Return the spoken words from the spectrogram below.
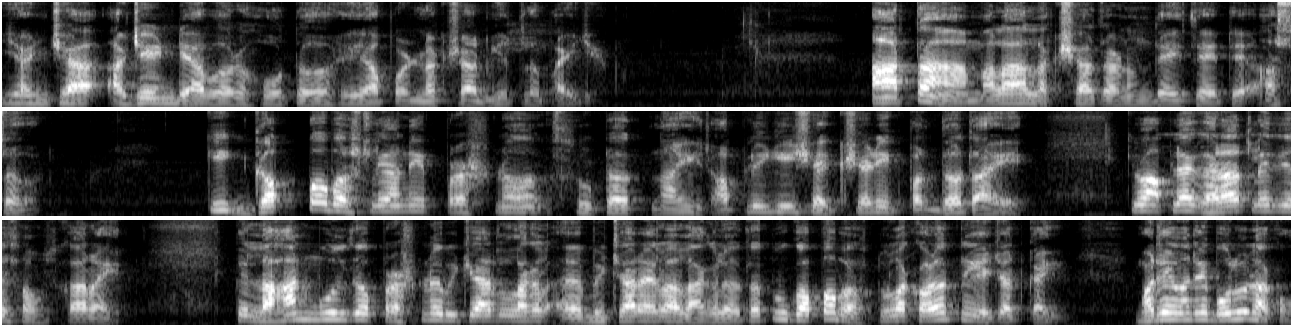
यांच्या अजेंड्यावर होतं हे आपण लक्षात घेतलं पाहिजे. आता मला लक्षात आणून द्यायचं आहे ते असं की गप्प बसल्याने प्रश्न सुटत नाहीत. आपली जी शैक्षणिक पद्धत आहे किंवा आपल्या घरातले जे संस्कार आहेत ते लहान मूल जर प्रश्न विचार लागला विचारायला लागलं तर तू गप्प बस. तुला कळत नाही याच्यात काही. मध्ये मध्ये बोलू नको.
